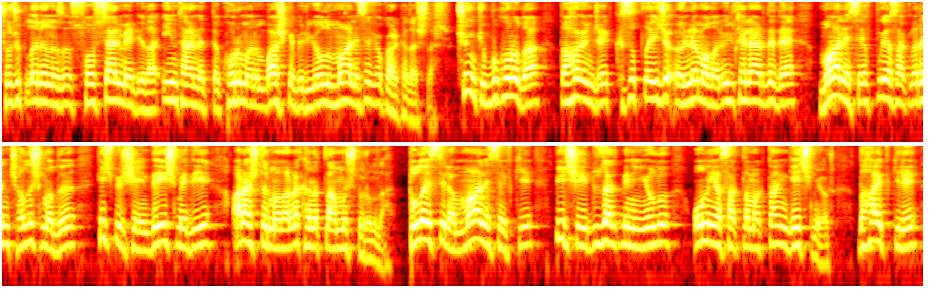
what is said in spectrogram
çocuklarınızı sosyal medyada, internette korumanın başka bir yolu maalesef yok arkadaşlar. Çünkü bu konuda daha önce kısıtlayıcı önlem alan ülkelerde de maalesef bu yasakların çalışmadığı, hiçbir şeyin değişmediği araştırmalarla kanıtlanmış durumda. Dolayısıyla maalesef ki bir şeyi düzeltmenin yolu onu yasaklamaktan geçmiyor. Daha etkili,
